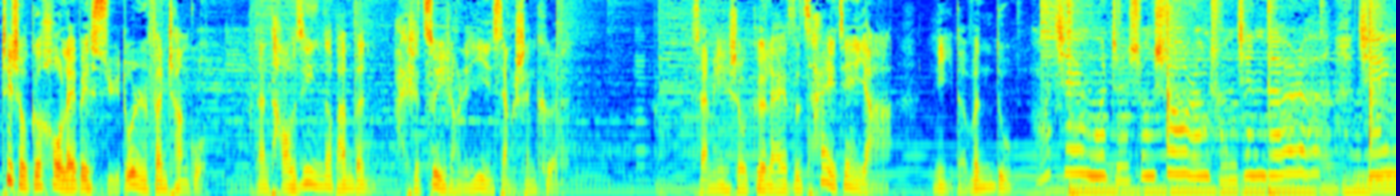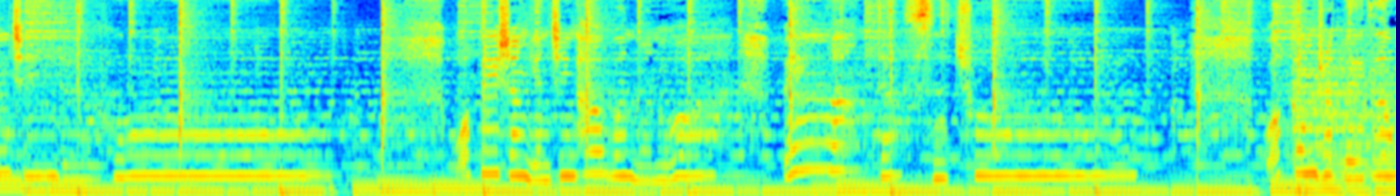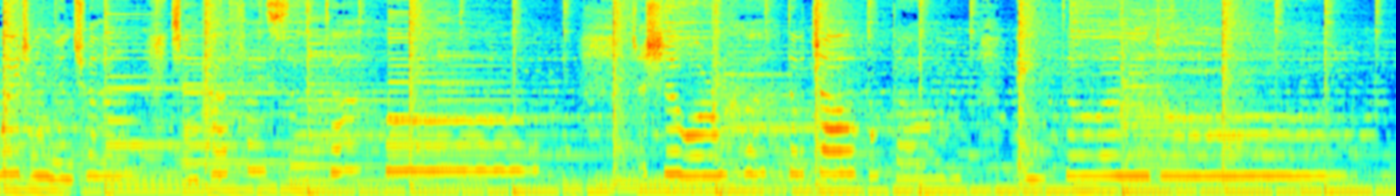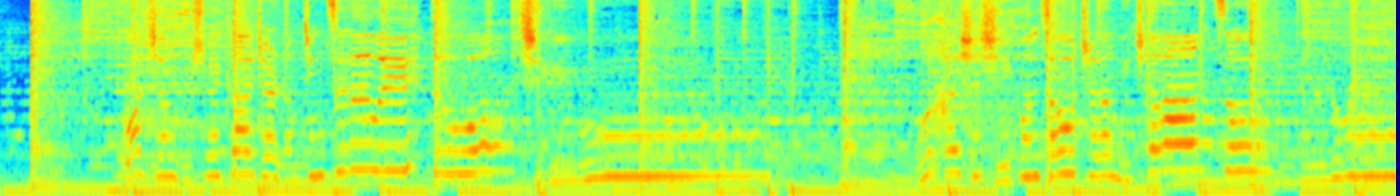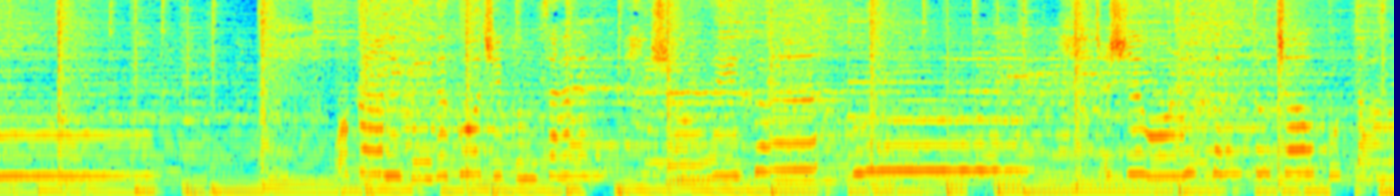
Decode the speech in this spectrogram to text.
这首歌后来被许多人翻唱过。但陶晶莹的版本还是最让人印象深刻的。下面一首歌来自蔡健雅，《你的温度》。我紧握着双手，让窗前的热轻轻的呼。我闭上眼睛，好温暖我冰冷的四处。我捧着杯子围成圆圈，像咖啡色的湖。只是我如何都找不到你的温度。我将热水开着，让镜子里的我起舞。我还是习惯走着你常走的路。我把你给的过去捧在手里。是我如何都找不到。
